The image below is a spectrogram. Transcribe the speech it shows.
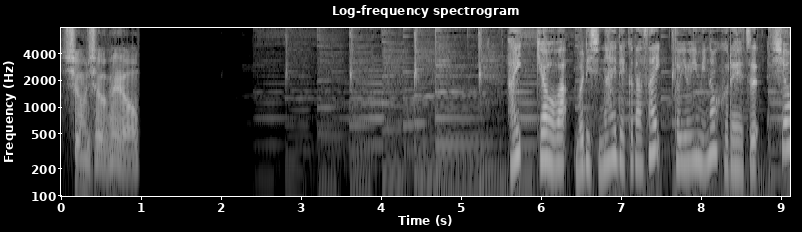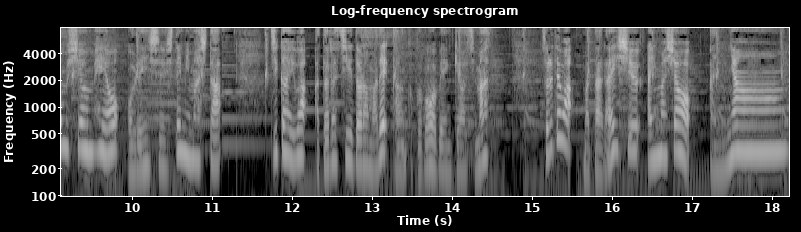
쉬엄쉬엄 해요. はい、今日は無理しないでくださいという意味のフレーズ、しおむしおめよを練習してみました。次回は新しいドラマで韓国語を勉強します。それではまた来週会いましょう。あんにゃーん。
